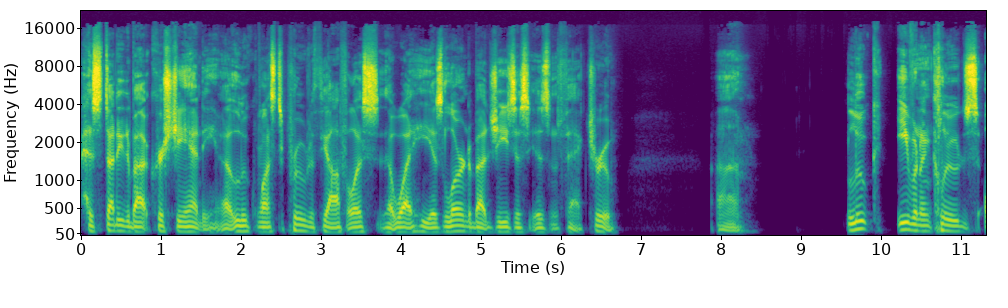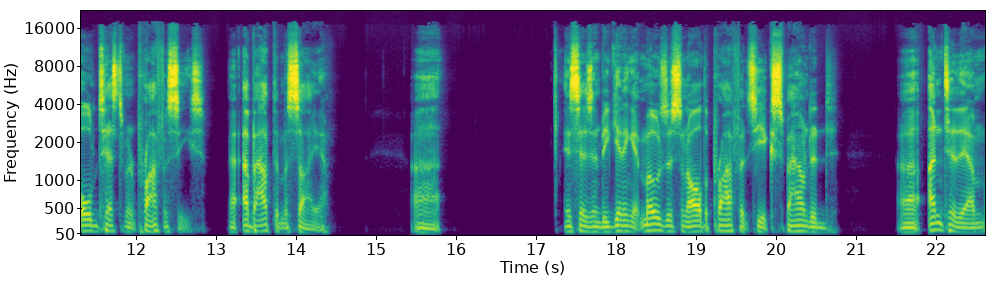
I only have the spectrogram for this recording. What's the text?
has studied about Christianity. Uh, Luke wants to prove to Theophilus that what he has learned about Jesus is, in fact, true. Uh, Luke even includes Old Testament prophecies uh, about the Messiah. Uh, it says, in beginning at Moses and all the prophets, he expounded uh, unto them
